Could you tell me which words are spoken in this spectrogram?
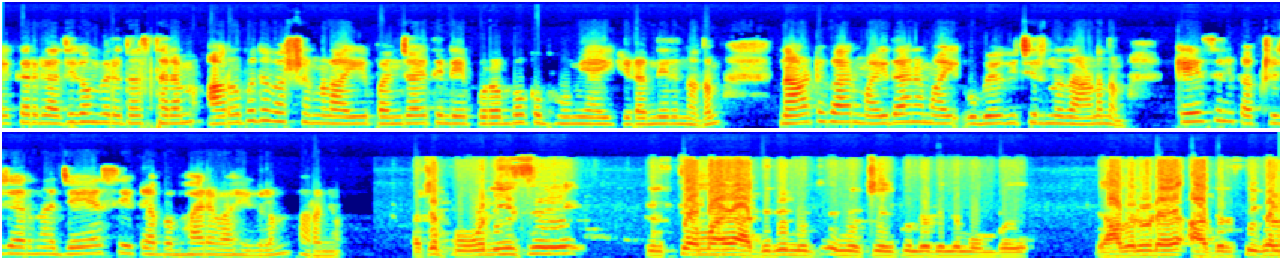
ഏക്കറിലധികം വരുന്ന സ്ഥലം അറുപത് വർഷങ്ങളായി പഞ്ചായത്തിന്റെ പുറമ്പോക്ക് ഭൂമിയായി കിടന്നിരുന്നതും നാട്ടുകാർ മൈതാനമായി ഉപയോഗിച്ചിരുന്നതാണെന്നും കേസിൽ കക്ഷി ചേർന്ന ജെ ക്ലബ്ബ് ഭാരവാഹികളും പറഞ്ഞു. പക്ഷെ പോലീസ് കൃത്യമായ അതിര് നിശ്ചയിക്കുന്നതിന് മുമ്പ് അവരുടെ അതിർത്തികൾ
